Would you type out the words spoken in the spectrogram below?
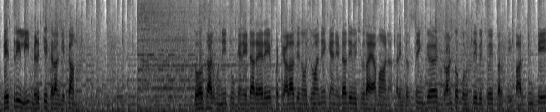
ਬਿਹਤਰੀ ਲਈ ਮਿਲ ਕੇ ਕਰਾਂਗੇ ਕੰਮ। 2019 ਤੋਂ ਕੈਨੇਡਾ ਰਹਿ ਰਹੇ ਪਟਿਆਲਾ ਦੇ ਨੌਜਵਾਨ ਨੇ ਕੈਨੇਡਾ ਦੇ ਵਿੱਚ ਵਧਾਇਆ ਮਾਣ। ਹਰਿੰਦਰ ਸਿੰਘ, ਟੋਰਾਂਟੋ ਪੁਲਿਸ ਦੇ ਵਿੱਚ ਹੋਏ ਭਰਤੀ, ਪਾਰਕਿੰਗ ਤੇ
